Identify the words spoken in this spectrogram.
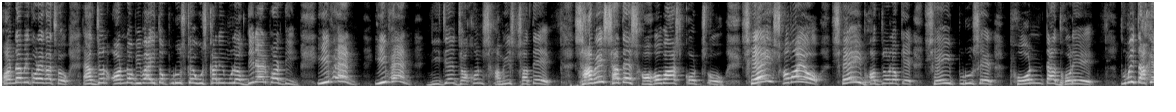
ভণ্ডামি করে গেছো। একজন অন্য বিবাহিত পুরুষকে উস্কানিমূলক দিনের পর দিন। ইভেন ইভেন নিজে যখন স্বামীর সাথে স্বামীর সাথে সহবাস করছ, সেই সময়ও সেই ভদ্রলোকে, সেই পুরুষের ফোনটা ধরে তুমি তাকে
